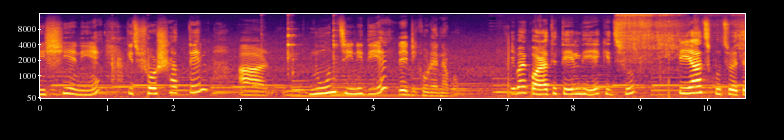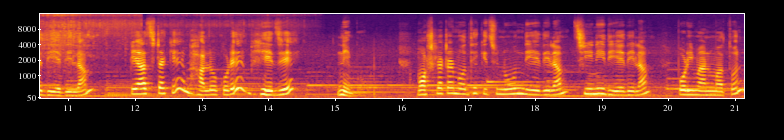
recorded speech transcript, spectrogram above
মিশিয়ে নিয়ে কিছু সর্ষার তেল আর নুন, চিনি দিয়ে রেডি করে নেব। এবার কড়াতে তেল দিয়ে কিছু পেঁয়াজ কুচো এতে দিয়ে দিলাম। পেঁয়াজটাকে ভালো করে ভেজে নেব। মশলাটার মধ্যে কিছু নুন দিয়ে দিলাম, চিনি দিয়ে দিলাম পরিমাণ মতন।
